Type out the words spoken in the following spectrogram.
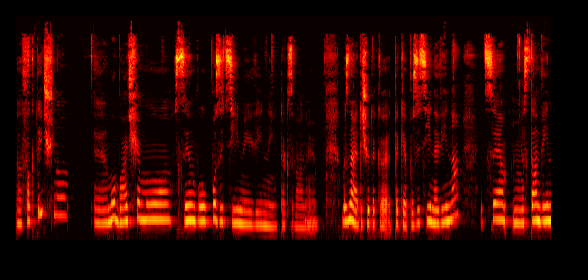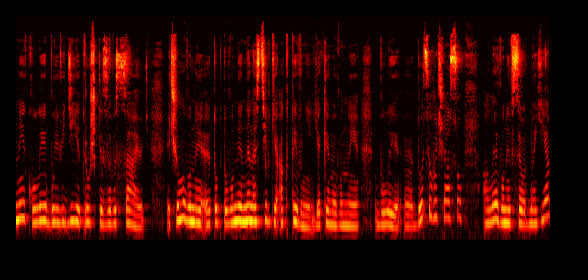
Е, Фактично, е, ми бачимо символ позиційної війни, так званої. Ви знаєте, що таке, таке позиційна війна? Це стан війни, коли бойові дії трошки зависають. Чому вони, е, тобто вони не настільки активні, якими вони були е, до цього часу, але вони все одно є.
